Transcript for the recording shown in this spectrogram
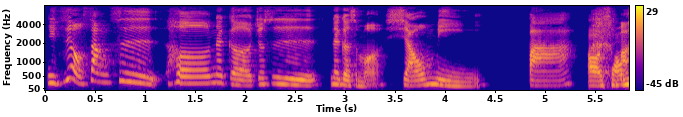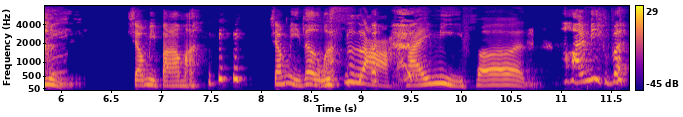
你只有上次喝那个就是那个什么小米八哦，小米 小米八嘛，小米乐吗？不是啦，海米粉，海米粉，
